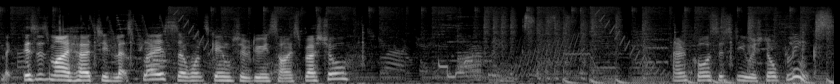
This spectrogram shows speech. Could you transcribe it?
like this is my Her Chief Let's Play so once again we'll be doing something special and of course it's the original Blinx.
